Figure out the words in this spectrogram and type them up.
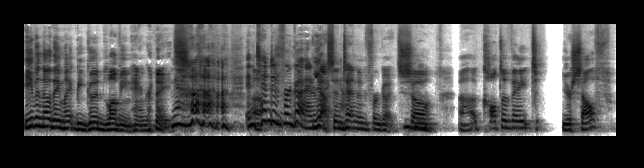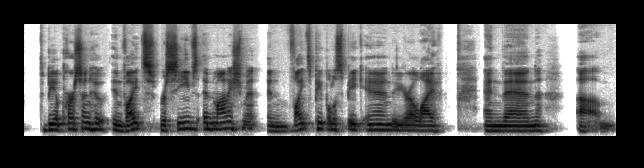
Even though they might be good, loving hand grenades. intended uh, for good. Yes, right? intended for good. Mm-hmm. So uh, cultivate yourself to be a person who invites, receives admonishment, invites people to speak into your life, and then um,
